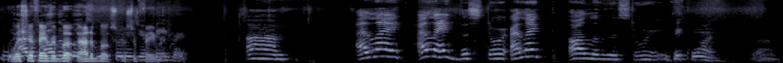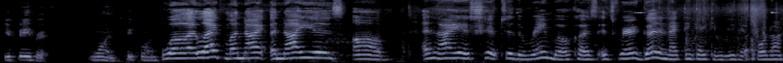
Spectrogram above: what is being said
What's Out your favorite the book? Out of books, what's is your favorite? Um, I like I like the story. I like all of the stories. Pick one. Well, Your favorite one. Pick one. well, I like Manai Anaya's um Anaya's trip to the rainbow because it's very good and I think I can read it. Hold on.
